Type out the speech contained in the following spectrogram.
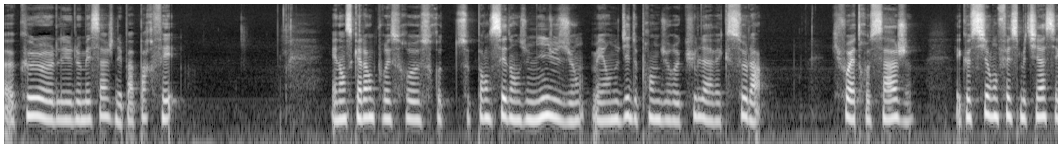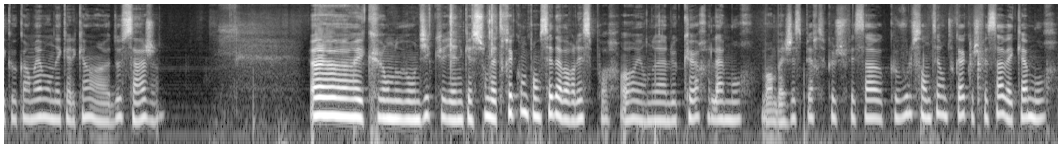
euh, que le message n'est pas parfait. Et dans ce cas-là, on pourrait se, se, penser dans une illusion, mais on nous dit de prendre du recul avec cela, qu'il faut être sage, et que si on fait ce métier-là, c'est que quand même on est quelqu'un de sage, euh, et qu'on nous dit qu'il y a une question d'être récompensé, d'avoir l'espoir. Oh, et on a le cœur, l'amour. Bon, ben, j'espère que je fais ça, que vous le sentez en tout cas, que je fais ça avec amour.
